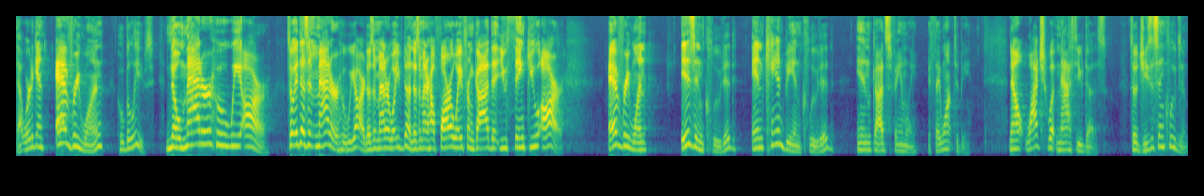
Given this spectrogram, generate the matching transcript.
that word again, everyone who believes, no matter who we are. So it doesn't matter who we are. It doesn't matter what you've done. Doesn't matter how far away from God that you think you are. Everyone is included and can be included in God's family if they want to be. Now, watch what Matthew does. So Jesus includes him.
